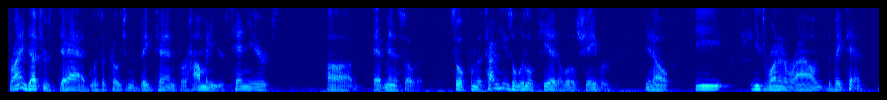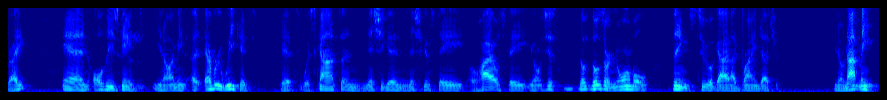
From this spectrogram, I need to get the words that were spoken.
Brian Dutcher's dad was a coach in the Big Ten for how many years? 10 years uh, at Minnesota. So from the time he was a little kid, a little shaver, you know, he he's running around the Big Ten, right? And all these games, you know, I mean, every week it's it's Wisconsin, Michigan, Michigan State, Ohio State. You know, it's just th- those are normal things to a guy like Brian Dutcher. You know, not me.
